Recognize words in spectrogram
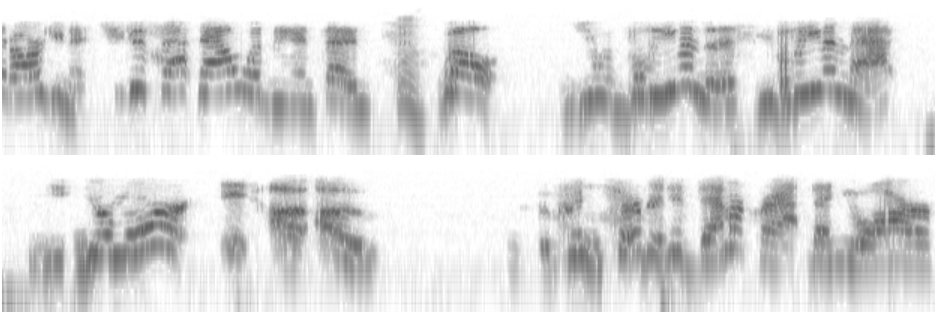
an argument. She just sat down with me and said, Hmm. well, you believe in this, you believe in that, you- you're more a, a conservative Democrat than you are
